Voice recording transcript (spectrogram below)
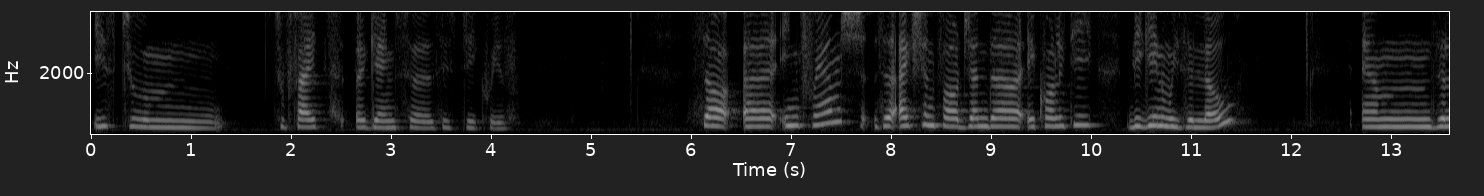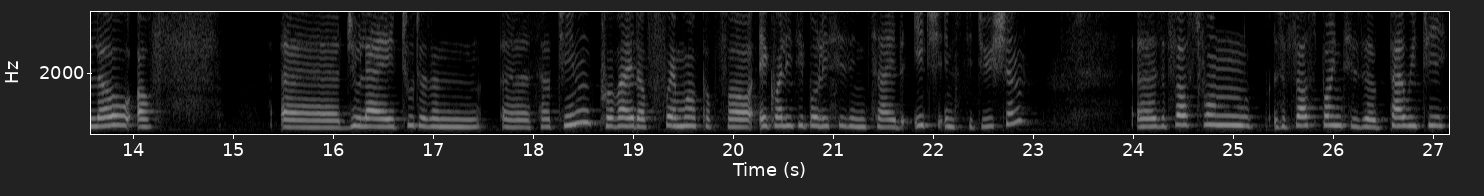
is to, um, to fight against uh, this decrease. So uh, in French, the action for gender equality begin with the law and the law of uh, July 2013 provide a framework for equality policies inside each institution. Uh, the first one, the first point is a parity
